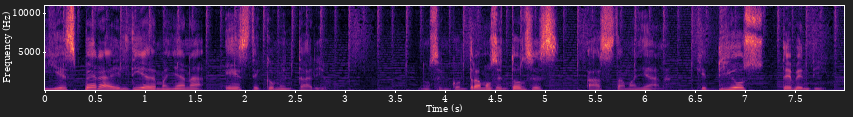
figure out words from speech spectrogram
y espera el día de mañana este comentario. Nos encontramos entonces hasta mañana. Que Dios te bendiga.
